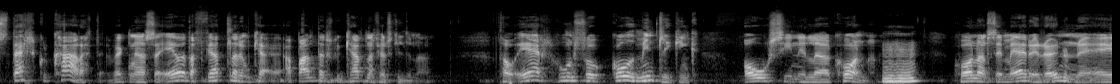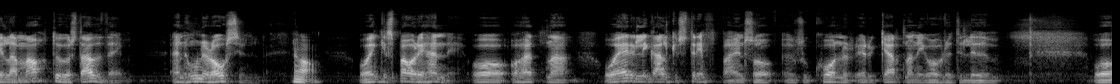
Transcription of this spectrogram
sterkur karakter vegna þess að ef þetta fjallar um að bandarísku kjarnafjölskylduna þá er hún svo góð myndlíking ósýnilega konan. -hmm. konan sem er í rauninu eiginlega máttugust af þeim en hún er ósýnileg. Já, og engin spár í henni. Og, og, hérna, og er líka algjör strimpa eins og, eins og konur eru gjarnan í ofrutiliðum og,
